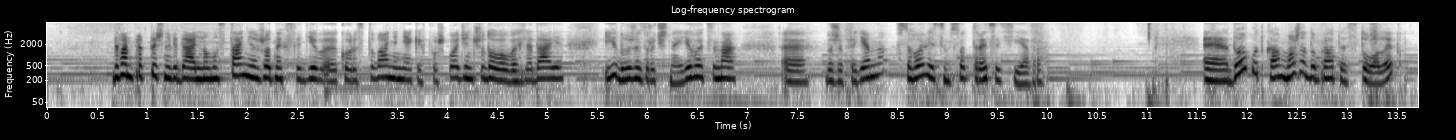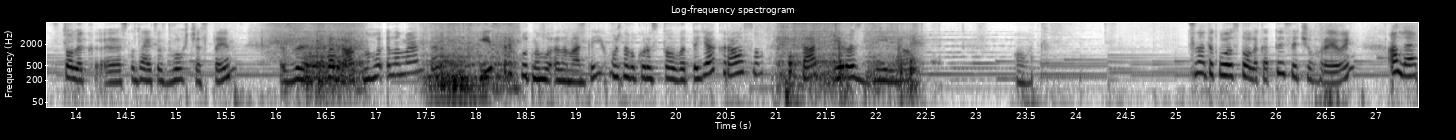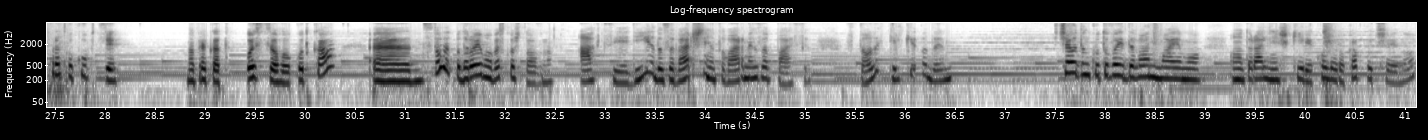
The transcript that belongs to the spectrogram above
Диван практично в ідеальному стані, жодних слідів е, користування, ніяких пошкоджень, чудово виглядає і дуже зручний. Його ціна е, дуже приємна, всього 830 євро. Е, до кутка можна добрати столик. Столик е, складається з двох частин: з квадратного елемента і з трикутного елемента. Їх можна використовувати як разом, так і роздільно. От. Ціна такого столика 1000 гривень, але при покупці, наприклад, ось цього кутка Столик подаруємо безкоштовно. Акція діє до завершення товарних запасів. Столик тільки один. Ще один кутовий диван маємо у натуральній шкірі кольору капучино.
